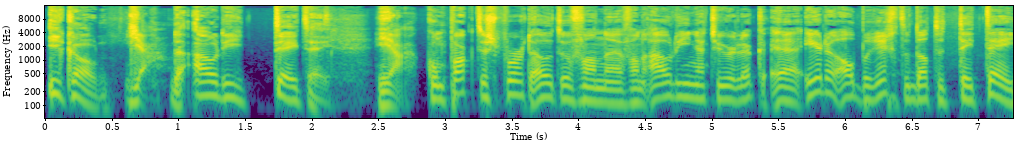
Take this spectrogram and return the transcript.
icoon. ja. De Audi TT. Ja, compacte sportauto van, eh, van Audi natuurlijk. Eh, eerder al berichten dat de TT eh,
